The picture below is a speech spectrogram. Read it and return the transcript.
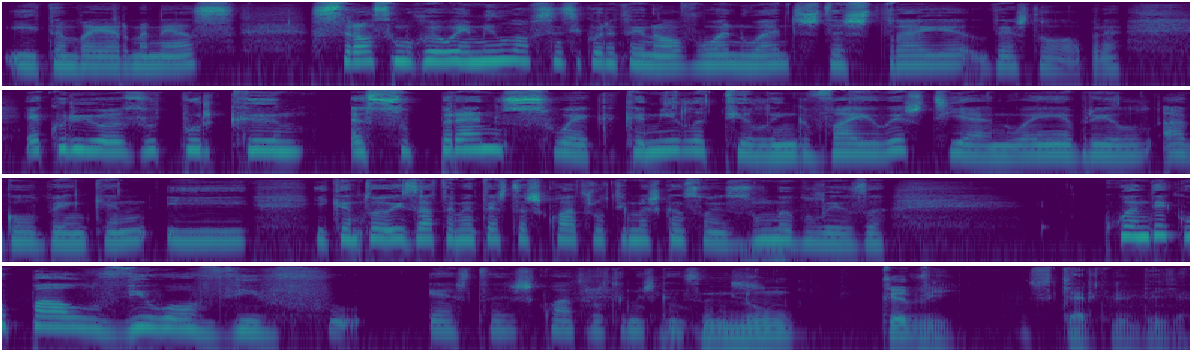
e também Hermann Hesse. Strauss morreu em 1949, um ano antes da estreia desta obra. É curioso porque a soprano sueca Camilla Tilling veio este ano, em abril, à Gulbenkian e, e cantou exatamente estas quatro últimas canções. Uma beleza. Quando é que o Paulo viu ao vivo estas quatro últimas canções? Nunca vi, se quer que lhe diga,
